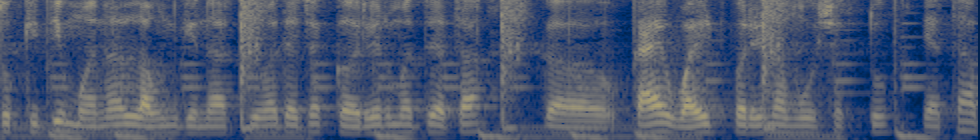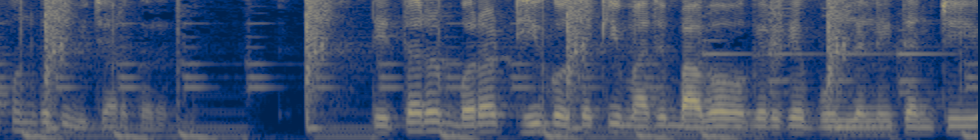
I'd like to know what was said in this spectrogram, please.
तो किती मनाला लावून घेणार किंवा त्याच्या करिअरमध्ये त्याचा काय वाईट परिणाम होऊ शकतो याचा आपण कधी विचार करत नाही. ते तर बरं ठीक होतं की माझे बाबा वगैरे काही बोलले नाही त्यांची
